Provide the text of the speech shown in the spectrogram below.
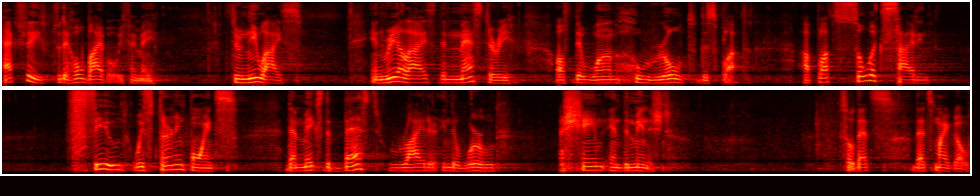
actually to the whole Bible, if I may, through new eyes and realize the mastery of the one who wrote this plot. A plot so exciting, filled with turning points that makes the best writer in the world ashamed and diminished. So that's, that's my goal.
